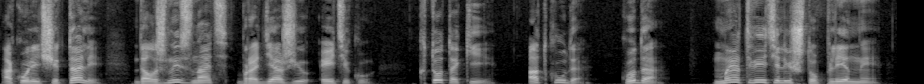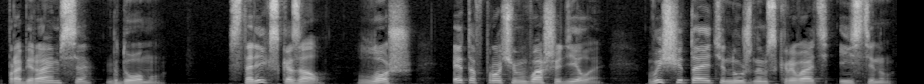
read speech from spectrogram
А коли читали, должны знать бродяжью этику. Кто такие? Откуда? Куда? Мы ответили, что пленные. Пробираемся к дому. Старик сказал, ложь. Это, впрочем, ваше дело. Вы считаете нужным скрывать истину.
